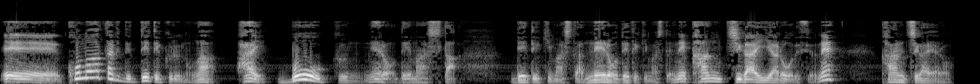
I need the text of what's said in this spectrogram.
えー、このあたりで出てくるのが、はい、暴君ネロ出ました。出てきました。ネロ出てきましたよね。勘違い野郎ですよね。勘違い野郎。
